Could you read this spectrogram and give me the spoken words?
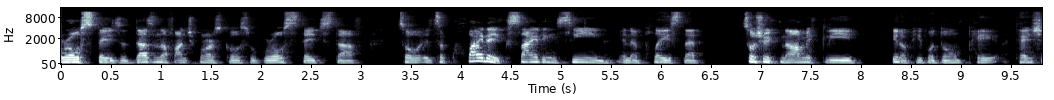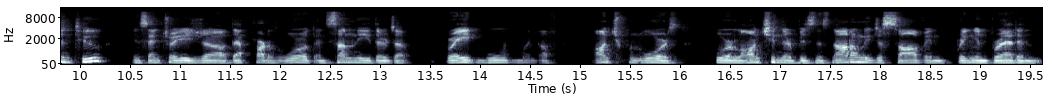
growth stage. A dozen of entrepreneurs go through growth stage stuff. So it's a quite an exciting scene in a place that socioeconomically, you know, people don't pay attention to in Central Asia, that part of the world. And suddenly there's a great movement of entrepreneurs who are launching their business, not only just solving, bringing bread and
